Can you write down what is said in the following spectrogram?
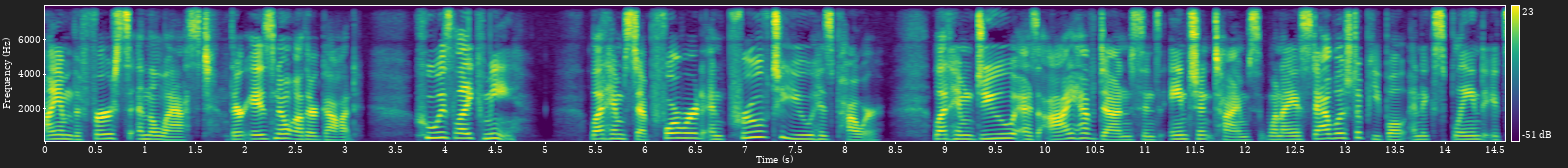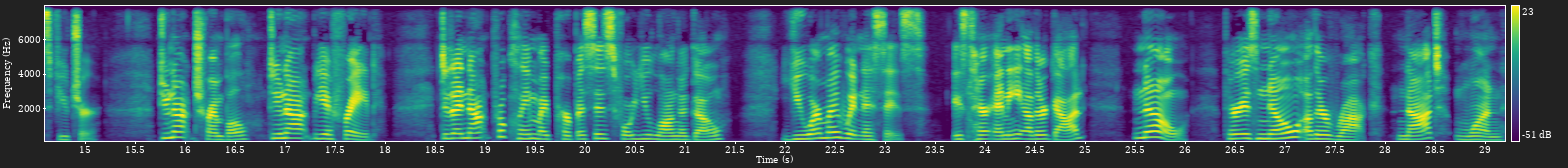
I am the first and the last. There is no other God. Who is like me? Let him step forward and prove to you his power. Let him do as I have done since ancient times when I established a people and explained its future. Do not tremble, do not be afraid. Did I not proclaim my purposes for you long ago? You are my witnesses. Is there any other God? No, there is no other rock, not one.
